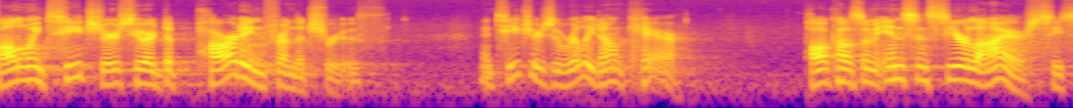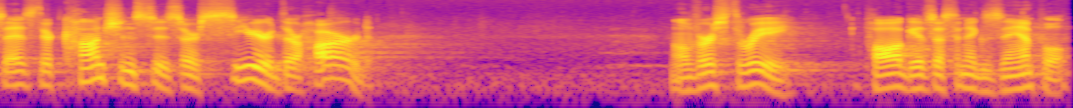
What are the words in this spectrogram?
following teachers who are departing from the truth, and teachers who really don't care. Paul calls them insincere liars. He says their consciences are seared, they're hard. Well, verse 3, Paul gives us an example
